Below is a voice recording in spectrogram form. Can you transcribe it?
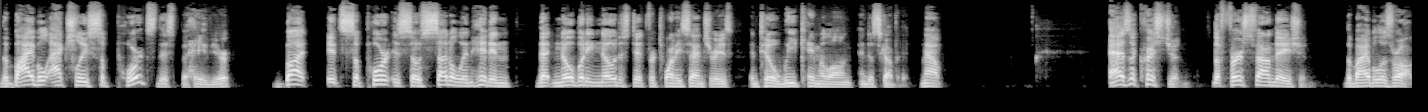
the Bible actually supports this behavior, but its support is so subtle and hidden that nobody noticed it for 20 centuries until we came along and discovered it. Now, as a Christian, the first foundation, the Bible is wrong.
